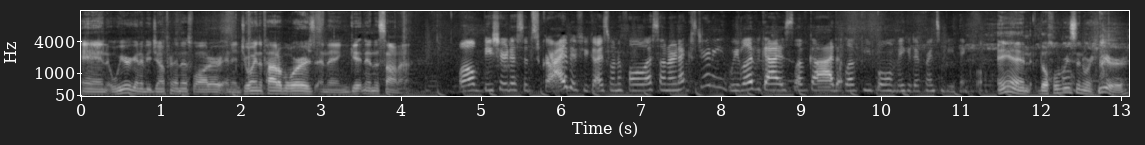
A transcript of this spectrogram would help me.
And we are gonna be jumping in this water and enjoying the paddle boards and then getting in the sauna. Well, be sure to subscribe if you guys want to follow us on our next journey. We love you guys, love God, love people, make a difference, and be thankful. And the whole oh. reason we're here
